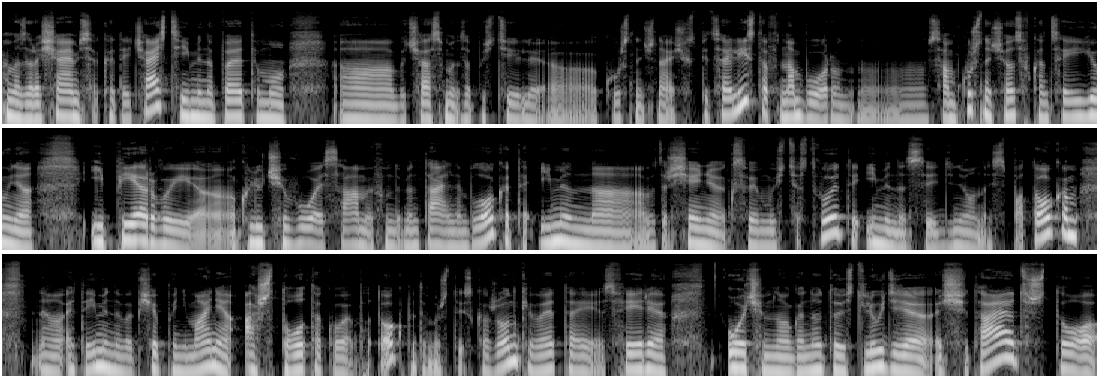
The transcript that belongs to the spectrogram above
возвращаемся к этой части. Именно поэтому э, вот сейчас мы запустили э, курс начинающих специалистов, набор. Э, сам курс начнется в конце июня. И первый э, ключевой, самый фундаментальный блок это именно возвращение к своему естеству, это именно соединенность с потоком, э, это именно вообще понимание, а что такое поток, потому что искаженки в этой сфере очень много. Ну, то есть люди считают, что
